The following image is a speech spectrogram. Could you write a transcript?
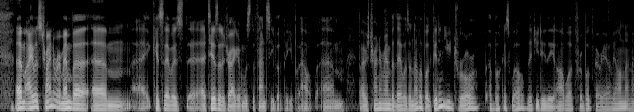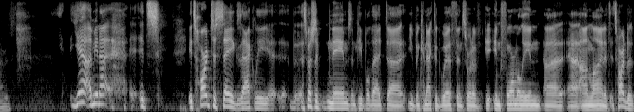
um, I was trying to remember because um, there was the, uh, Tears of the Dragon was the fantasy book that you put out. Um, but I was trying to remember there was another book. Didn't you draw a book as well? Did you do the artwork for a book very early on? And I was. Yeah, I mean, I, it's it's hard to say exactly, uh, especially names and people that uh, you've been connected with and sort of informally and uh, uh, online. It's, it's hard to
